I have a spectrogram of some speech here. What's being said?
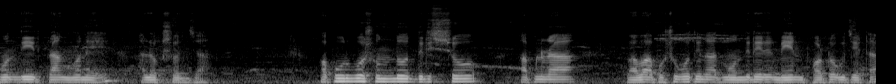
মন্দির প্রাঙ্গণে আলোকসজ্জা। অপূর্ব সুন্দর দৃশ্য আপনারা বাবা পশুপতিনাথ মন্দিরের মেন ফটক যেটা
